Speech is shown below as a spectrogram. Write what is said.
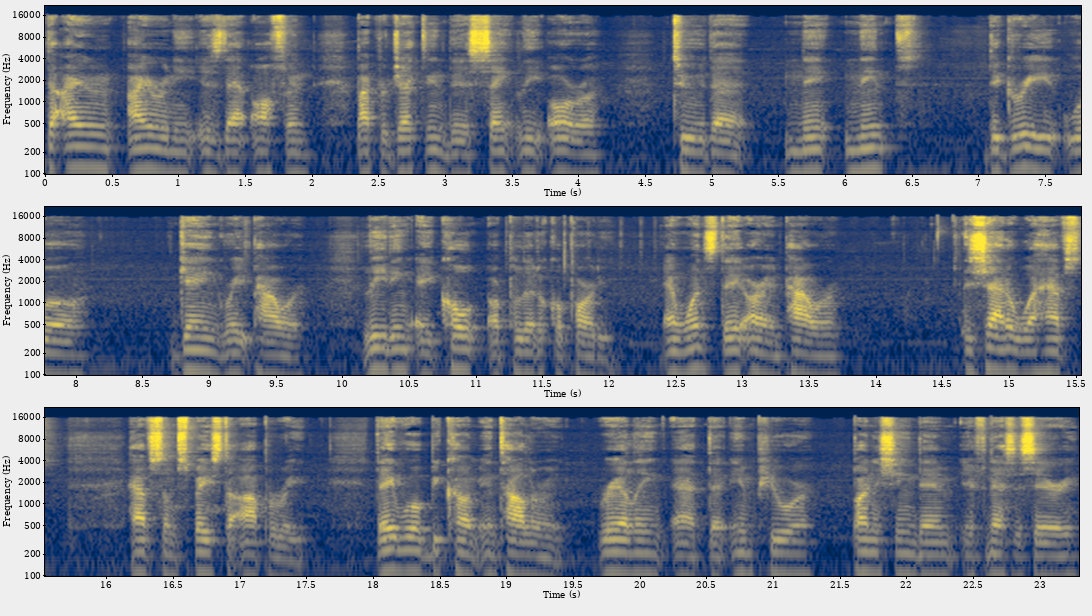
The iron, irony is that often by projecting this saintly aura to the ninth degree will gain great power, leading a cult or political party. And once they are in power, the shadow will have have some space to operate. They will become intolerant, railing at the impure, punishing them if necessary.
